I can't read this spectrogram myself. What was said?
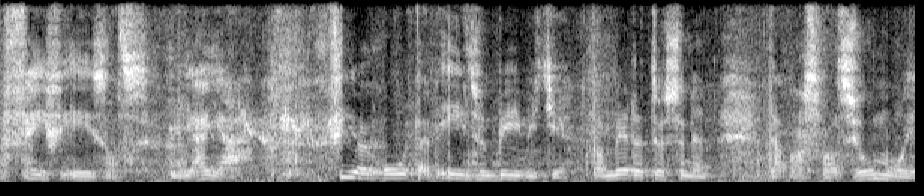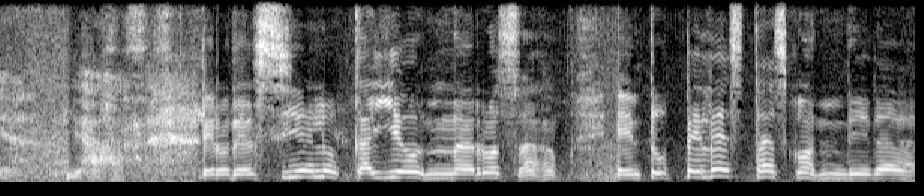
Vijf ezels. Ja, ja. Vier groot en één zo'n babytje. Daar midden tussenin. Dat was wel zo mooi, hè? Ja. Pero del cielo cayó una rosa, en tu pelo está escondida.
